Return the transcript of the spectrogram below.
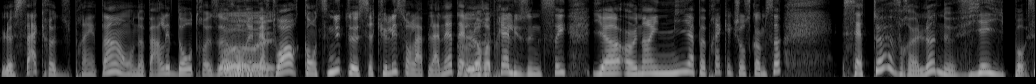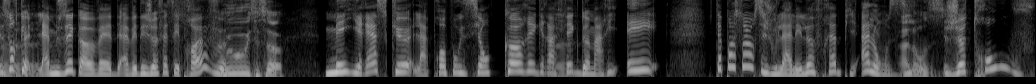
le Sacre du Printemps, on a parlé d'autres œuvres au répertoire, continue de circuler sur la planète. Elle l'a repris à l'usine C il y a un an et demi, à peu près, quelque chose comme ça. Cette œuvre-là ne vieillit pas. C'est sûr que la musique avait, avait déjà fait ses preuves, Oui, oui, c'est ça. mais il reste que la proposition chorégraphique de Marie. Et j'étais pas sûre si je voulais aller là, Fred, puis allons-y. Allons-y. Je trouve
